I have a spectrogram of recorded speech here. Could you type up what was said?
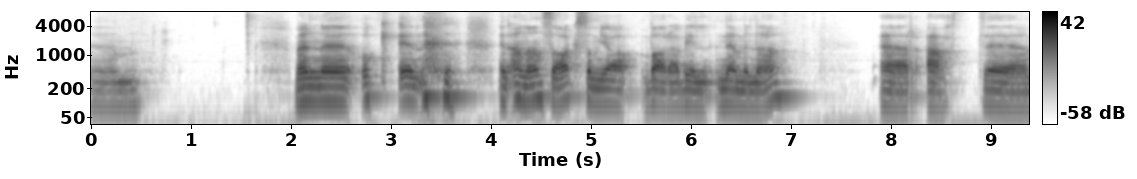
Ehm, men eh, och en, en annan sak som jag bara vill nämna är att eh,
